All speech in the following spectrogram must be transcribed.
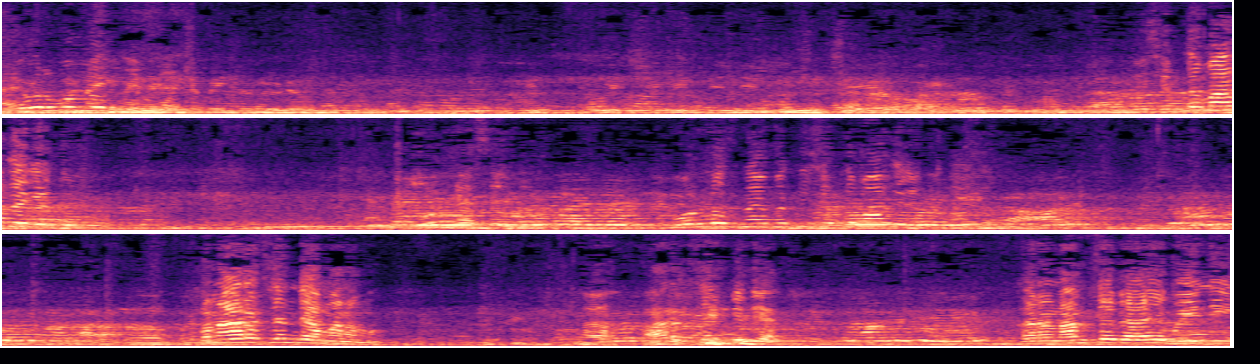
आईवर बोललोच नाही. शब्द मागे घेतो. बोललोच नाही पण ती शब्द मागे घेतो. पण आरक्षण द्या म्हणा मग. हा, आरक्षण बी द्या. कारण आमच्या बी आई बहिणी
